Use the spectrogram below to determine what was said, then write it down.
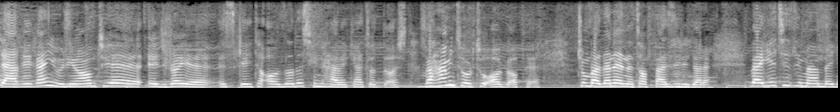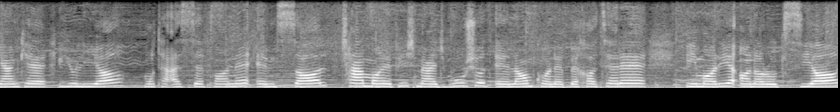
دقیقا یوری هم توی اجرای اسکیت آزادش این حرکت رو داشت. و همینطور تو آگاپه. چون بدن انعطاف پذیری داره. و یه چیزی من بگم که یولیا متاسفانه امسال چند ماه پیش مجبور شد اعلام کنه به خاطر بیماری آناروکسیا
